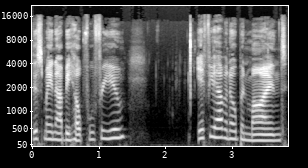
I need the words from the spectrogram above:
This may not be helpful for you. If you have an open mind,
